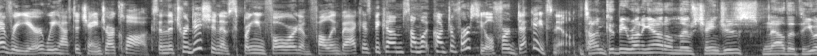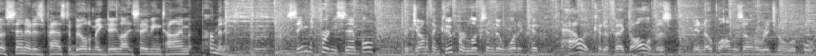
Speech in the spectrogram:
every year, we have to change our clocks. And the tradition of springing forward and falling back has become somewhat controversial for decades now. The time could be running out on those changes now that the U.S. Senate has passed a bill to make daylight saving time permanent. Seems pretty simple, but Jonathan Cooper looks into what it could, how it could affect all of us in Oklahoma's own original report.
